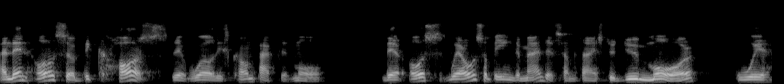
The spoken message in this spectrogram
And then also because the world is compacted more, they're also, we're also being demanded sometimes to do more with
